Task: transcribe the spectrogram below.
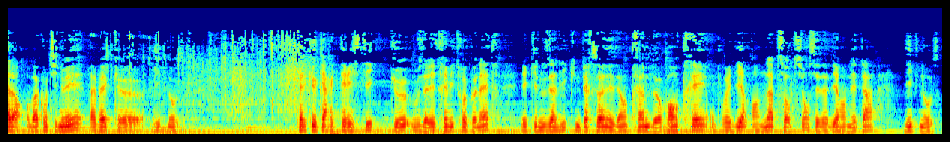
Alors, on va continuer avec euh, l'hypnose. Quelques caractéristiques que vous allez très vite reconnaître et qui nous indiquent qu'une personne est en train de rentrer, on pourrait dire, en absorption, c'est-à-dire en état d'hypnose.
